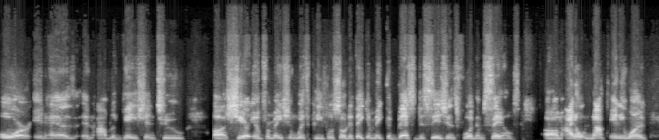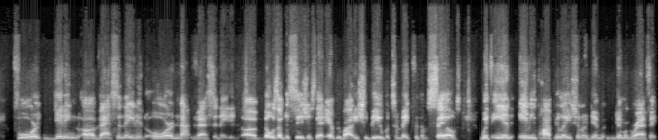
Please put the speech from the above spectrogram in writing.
or it has an obligation to uh, share information with people so that they can make the best decisions for themselves. Um, I don't knock anyone for getting uh, vaccinated or not vaccinated. Uh, those are decisions that everybody should be able to make for themselves within any population or dem- demographic.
